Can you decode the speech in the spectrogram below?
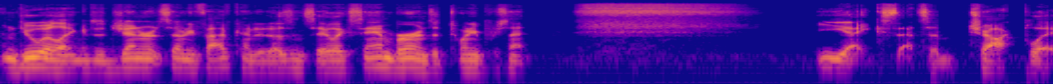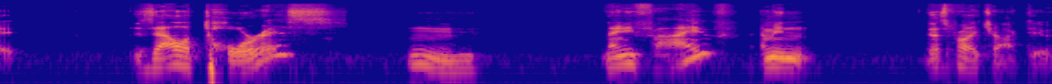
and do a like a degenerate 75 kind of does and say like Sam Burns at 20%. Yikes, that's a chalk play. Zalatoris? Hmm. 95? I mean, that's probably chalk too.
